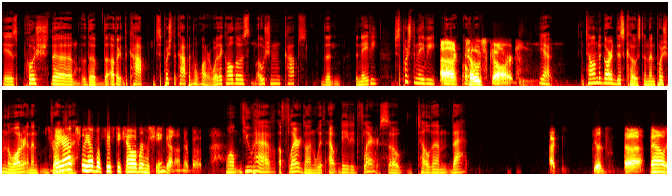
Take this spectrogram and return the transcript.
is push the the the other the cop. Just push the cop in the water. What do they call those ocean cops? The the navy. Just push the navy. Uh, over. Coast Guard. Yeah. Tell them to guard this coast, and then push them in the water, and then drive They away. actually have a 50 caliber machine gun on their boat. Well, you have a flare gun with outdated flares, so tell them that. I, good. Uh, now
